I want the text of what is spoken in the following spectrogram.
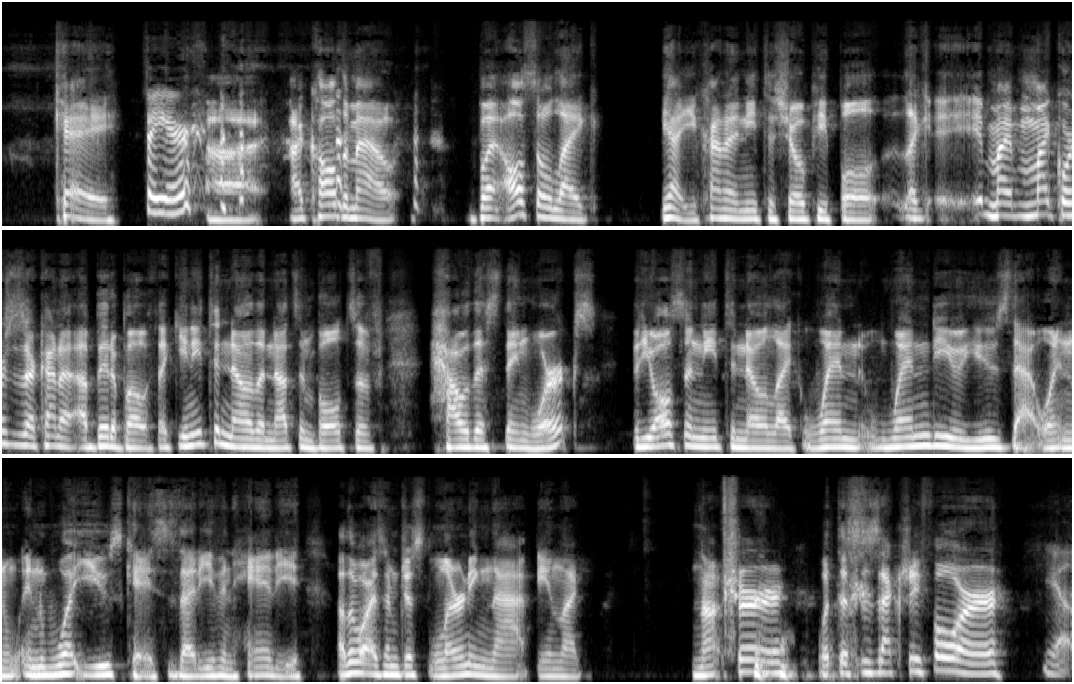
okay. Fair. Uh, I called him out, but also like, yeah, you kind of need to show people like it, my my courses are kind of a bit of both. Like you need to know the nuts and bolts of how this thing works, but you also need to know like when when do you use that? When in what use case is that even handy? Otherwise, I'm just learning that, being like, not sure what this is actually for. Yeah.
